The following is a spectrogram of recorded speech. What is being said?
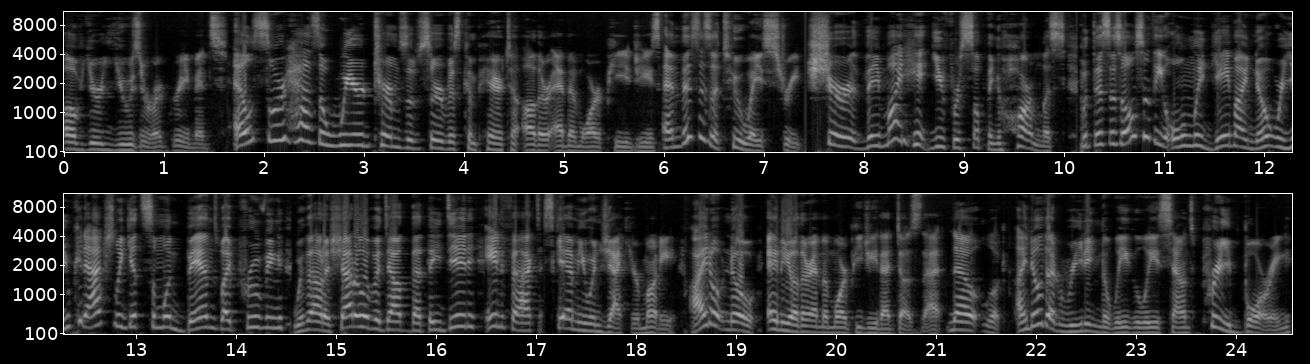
of your user agreement. Elsword has a weird terms of service compared to other MMORPGs, and this is a two-way street. Sure, they might hit you for something harmless, but this is also the only game I know where you can actually get someone banned by proving without a shadow of a doubt that they did, in fact, scam you and jack your money. I don't know any other MMORPG that does that. Now, look, I know that reading the legalese sounds pretty boring,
